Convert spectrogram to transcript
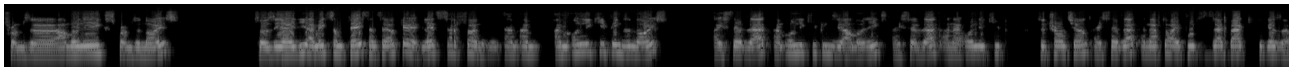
from the harmonics, from the noise. So the idea, I make some taste and say, okay, let's have fun. I'm, I'm, I'm only keeping the noise. I save that. I'm only keeping the harmonics. I save that. And I only keep the transient. I save that. And after I put that back together.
